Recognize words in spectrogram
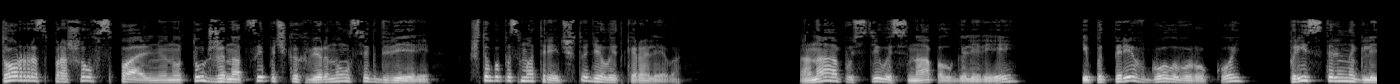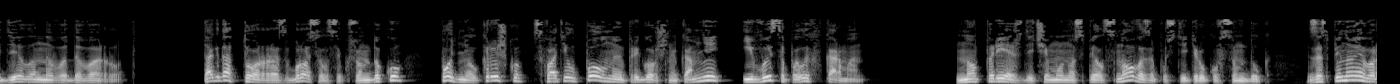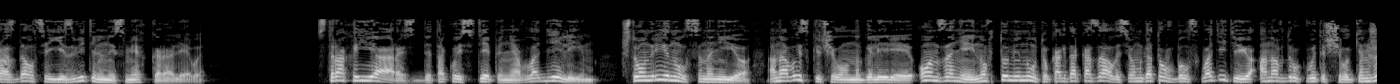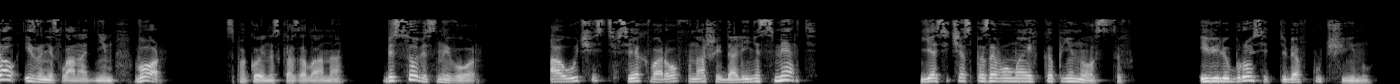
Торрес прошел в спальню, но тут же на цыпочках вернулся к двери, чтобы посмотреть, что делает королева. Она опустилась на пол галереи и, подперев голову рукой, пристально глядела на водоворот. Тогда Торрес бросился к сундуку, поднял крышку, схватил полную пригоршню камней и высыпал их в карман. Но прежде чем он успел снова запустить руку в сундук, за спиной его раздался язвительный смех королевы. Страх и ярость до такой степени овладели им, что он ринулся на нее, она выскочила на галерею, он за ней, но в ту минуту, когда казалось, он готов был схватить ее, она вдруг вытащила кинжал и занесла над ним. «Вор!» — спокойно сказала она. «Бессовестный вор. А участь всех воров в нашей долине — смерть. Я сейчас позову моих копьеносцев и велю бросить тебя в пучину».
